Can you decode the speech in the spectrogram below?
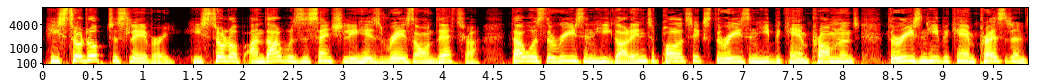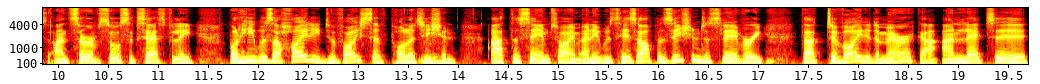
he stood up to slavery. He stood up, and that was essentially his raison d'etre. That was the reason he got into politics, the reason he became prominent, the reason he became president and served so successfully. But he was a highly divisive politician mm. at the same time, and it was his opposition to slavery that divided America and led to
